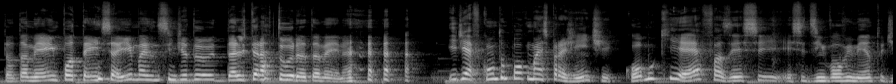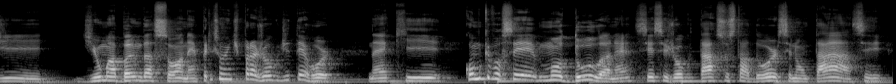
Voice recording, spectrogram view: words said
então também é impotência aí, mas no sentido da literatura também, né? e Jeff, conta um pouco mais pra gente como que é fazer esse, esse desenvolvimento de, de uma banda só, né? Principalmente para jogo de terror né? Que como que você modula, né? Se esse jogo tá assustador, se não tá, se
